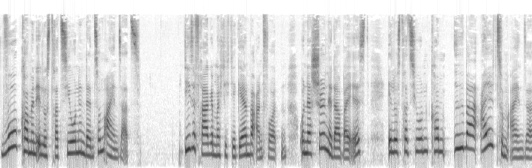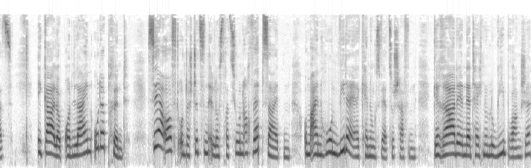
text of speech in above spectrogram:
Wo kommen Illustrationen denn zum Einsatz? Diese Frage möchte ich dir gern beantworten. Und das Schöne dabei ist, Illustrationen kommen überall zum Einsatz. Egal ob online oder print. Sehr oft unterstützen Illustrationen auch Webseiten, um einen hohen Wiedererkennungswert zu schaffen. Gerade in der Technologiebranche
